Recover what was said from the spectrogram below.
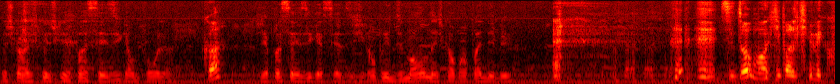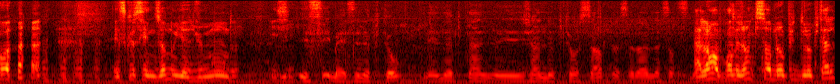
Mais je ne l'ai pas saisi comme faut là. Quoi? J'ai pas saisi ce que ça dit? J'ai compris du monde, mais je comprends pas le début. C'est toi ou moi qui parle québécois? Est-ce que c'est une zone où il y a du monde? Ici Ici, ben, c'est l'hôpital. Les, les gens de l'hôpital sortent, c'est là la sortie. de Ah là, on prendre des gens qui sortent de l'hôpi- de l'hôpital?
